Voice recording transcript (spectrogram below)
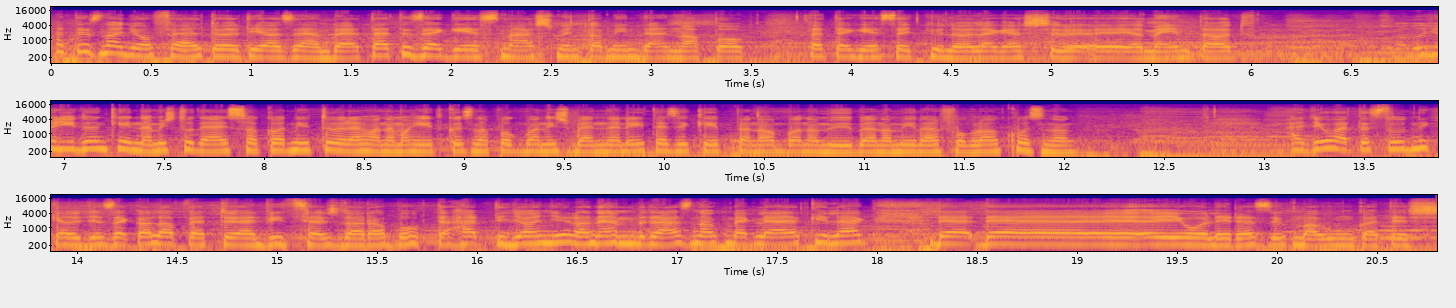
Hát ez nagyon feltölti az ember, tehát ez egész más, mint a mindennapok, tehát egész egy különleges élményt ad. Van úgy, hogy időnként nem is tud elszakadni tőle, hanem a hétköznapokban is benne létezik éppen abban a műben, amivel foglalkoznak? Hát jó, hát ezt tudni kell, hogy ezek alapvetően vicces darabok, tehát így annyira nem ráznak meg lelkileg, de, de jól érezzük magunkat, és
